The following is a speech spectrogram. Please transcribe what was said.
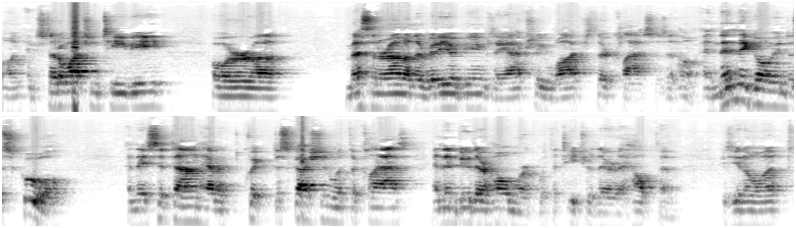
On, instead of watching TV or uh, messing around on their video games, they actually watch their classes at home. And then they go into school and they sit down, have a quick discussion with the class, and then do their homework with the teacher there to help them. Because you know what?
